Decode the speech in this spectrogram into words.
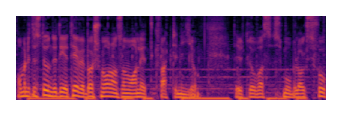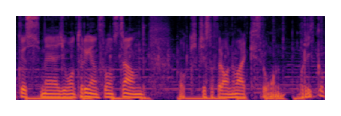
Om en liten stund är DTV Börsmorgon som vanligt kvart i nio. Det utlovas småbolagsfokus med Johan Thorén från Strand och Kristoffer Arnemark från Origo.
